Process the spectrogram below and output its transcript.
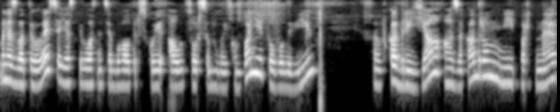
Мене звати Олеся, я співвласниця бухгалтерської аутсорсингової компанії ТОВ «Оливії». Е, В кадрі я, а за кадром мій партнер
